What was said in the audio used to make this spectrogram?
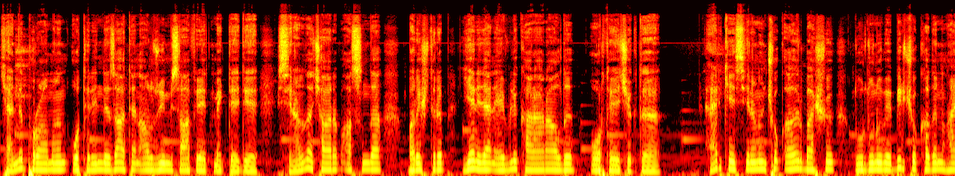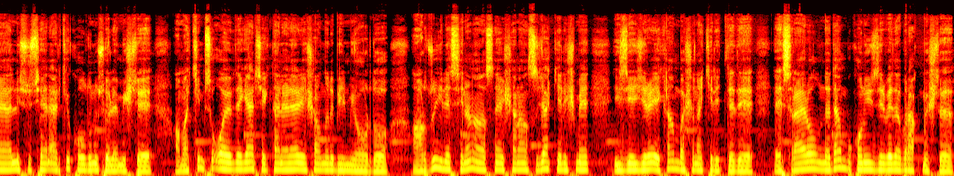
kendi programının otelinde zaten Arzu'yu misafir etmekteydi. Sinan'ı da çağırıp aslında barıştırıp yeniden evlilik kararı aldı ortaya çıktı. Herkes Sinan'ın çok ağır başlı durduğunu ve birçok kadının hayalini süsleyen erkek olduğunu söylemişti. Ama kimse o evde gerçekten neler yaşandığını bilmiyordu. Arzu ile Sinan arasında yaşanan sıcak gelişme izleyicileri ekran başına kilitledi. Esra Erol neden bu konuyu zirvede bırakmıştı?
